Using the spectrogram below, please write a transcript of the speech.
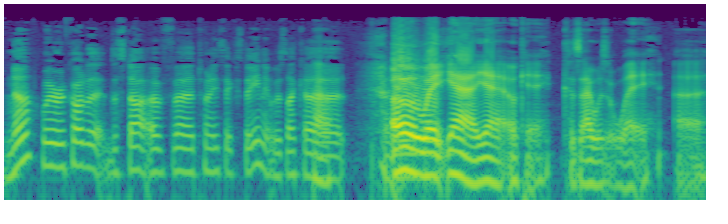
No, we recorded it at the start of uh, 2016. It was like a. a Oh wait, yeah, yeah, okay, because I was away. Uh,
